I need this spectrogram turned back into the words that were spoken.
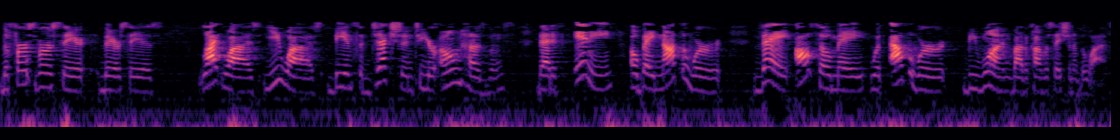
the first verse there, there says, Likewise, ye wives, be in subjection to your own husbands, that if any obey not the word, they also may, without the word, be won by the conversation of the wives.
